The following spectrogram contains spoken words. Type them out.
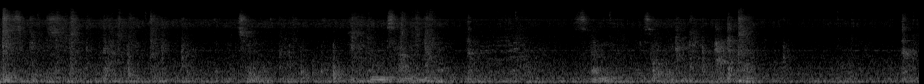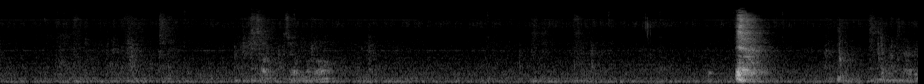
그리 스케치. 그쵸? 항상 선 해서 접점으로 자, 그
